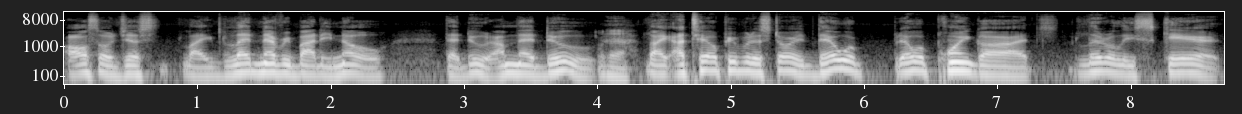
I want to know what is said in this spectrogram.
also just like letting everybody know that dude, I'm that dude. Yeah. Like I tell people this story. There were there were point guards literally scared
